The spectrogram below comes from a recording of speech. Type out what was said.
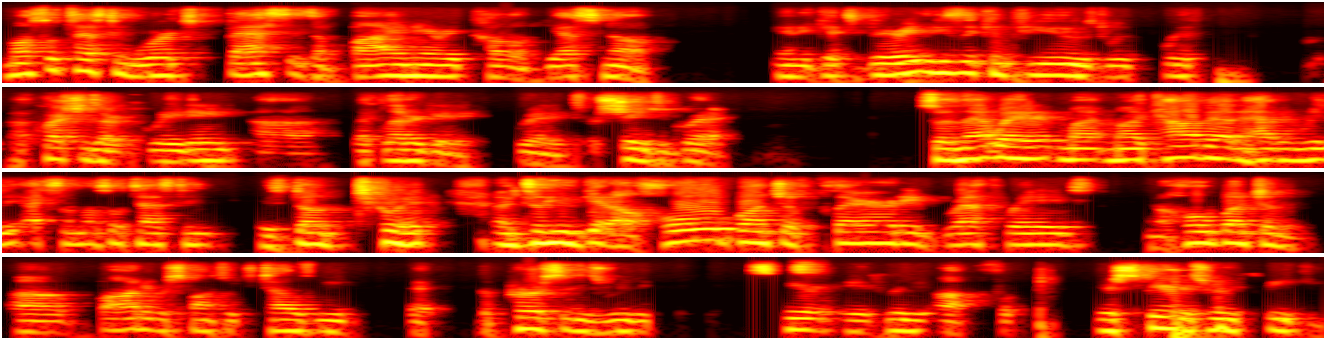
Muscle testing works best as a binary code, yes, no. And it gets very easily confused with, with uh, questions that are grade eight, uh, like letter grade grades or shades of gray. So in that way, my, my caveat in having really excellent muscle testing is don't do it until you get a whole bunch of clarity, breath waves, and a whole bunch of uh, body response, which tells me that the person is really spirit is really up for their spirit is really speaking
